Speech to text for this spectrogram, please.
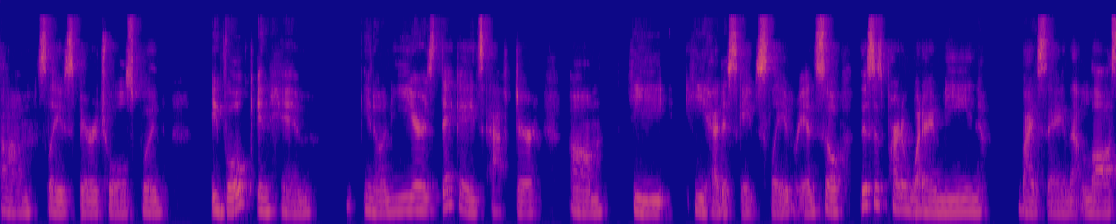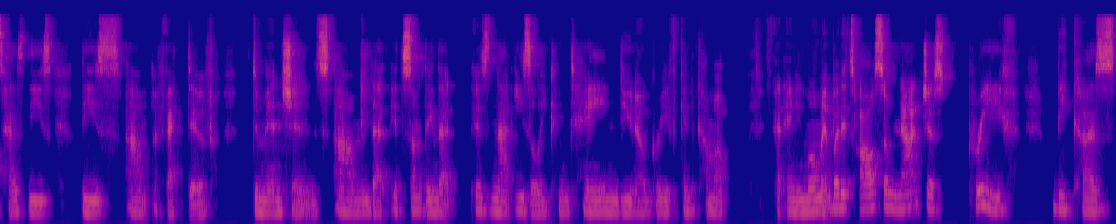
um, slave spirituals would evoke in him, you know, years, decades after um, he he had escaped slavery. And so this is part of what I mean by saying that loss has these these um, affective dimensions um, that it's something that is not easily contained you know grief can come up at any moment but it's also not just grief because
